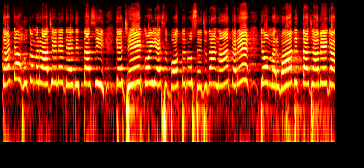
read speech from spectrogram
ਡਾਡਾ ਹੁਕਮ ਰਾਜੇ ਨੇ ਦੇ ਦਿੱਤਾ ਸੀ ਕਿ ਜੇ ਕੋਈ ਇਸ ਬੁੱਤ ਨੂੰ ਸਜਦਾ ਨਾ ਕਰੇ ਤੇ ਉਹ ਮਰਵਾ ਦਿੱਤਾ ਜਾਵੇਗਾ।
